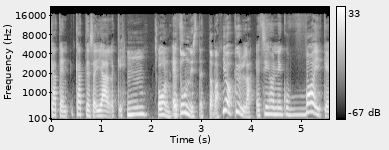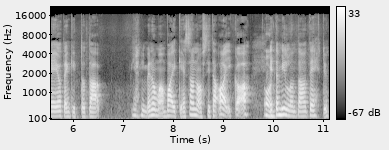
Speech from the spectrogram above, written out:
käten, kättensä jälki. Mm. On, ja Et- tunnistettava. Joo, kyllä. Että siihen on niin kuin vaikea jotenkin, tota, ja nimenomaan vaikea sanoa sitä aikaa, On. että milloin tämä on tehty.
